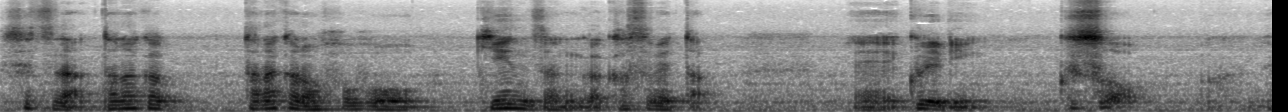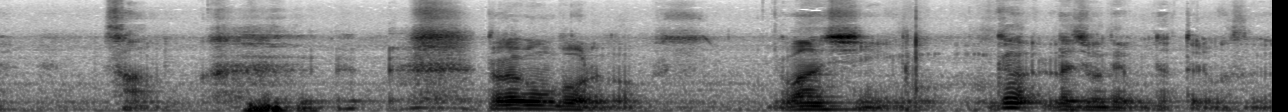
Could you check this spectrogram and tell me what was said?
刹那、田中、田中の頬紀元山がかすめた、えー、クリリン、クソ、さん。ドラゴンボールのワンシーンがラジオネームになっておりますが、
